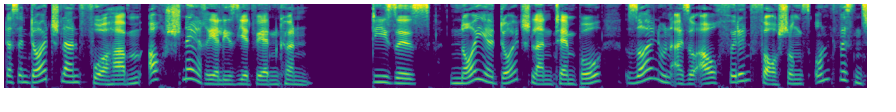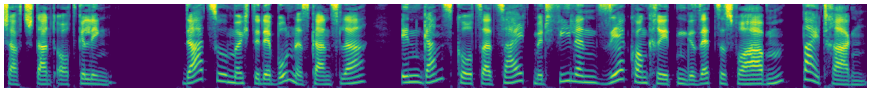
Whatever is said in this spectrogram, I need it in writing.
dass in Deutschland Vorhaben auch schnell realisiert werden können. Dieses neue Deutschland-Tempo soll nun also auch für den Forschungs- und Wissenschaftsstandort gelingen. Dazu möchte der Bundeskanzler in ganz kurzer Zeit mit vielen sehr konkreten Gesetzesvorhaben beitragen.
